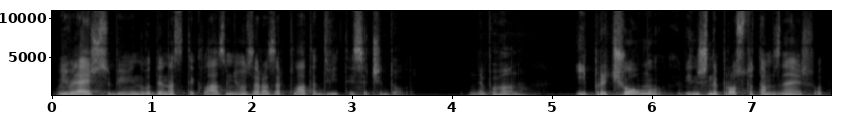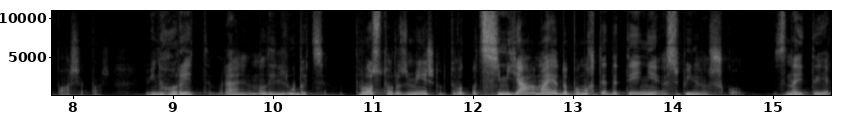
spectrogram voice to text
Уявляєш собі, він в 11 клас, в нього зараз зарплата 2 тисячі доларів. непогано. І причому він ж не просто там, знаєш, от Паша, Паша. Він горить тим, реально, малий любить це. Просто розумієш. Тобто, от, от сім'я має допомогти дитині спільно з школою. Знайти,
